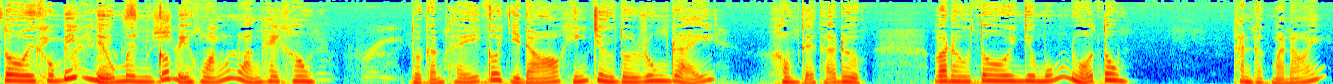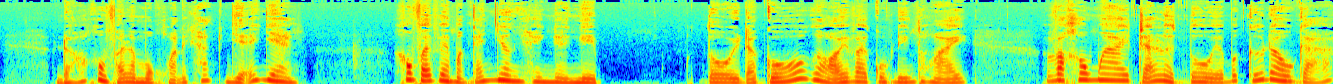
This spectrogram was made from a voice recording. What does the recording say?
Tôi không biết liệu mình có bị hoảng loạn hay không. Tôi cảm thấy có gì đó khiến chân tôi run rẩy, không thể thở được, và đầu tôi như muốn nổ tung. Thành thật mà nói, đó không phải là một khoảnh khắc dễ dàng, không phải về mặt cá nhân hay nghề nghiệp. Tôi đã cố gọi vài cuộc điện thoại và không ai trả lời tôi ở bất cứ đâu cả.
